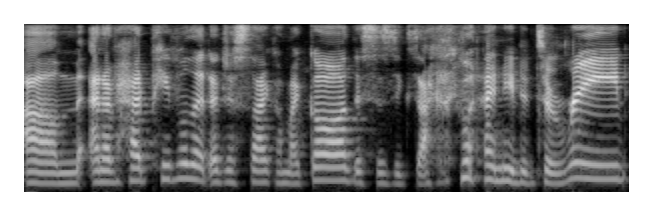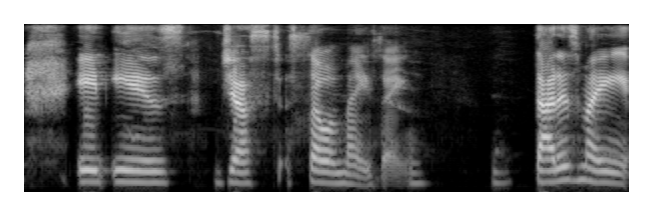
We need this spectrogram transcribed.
um, and I've had people that are just like, oh my God, this is exactly what I needed to read. It is just so amazing. That is my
